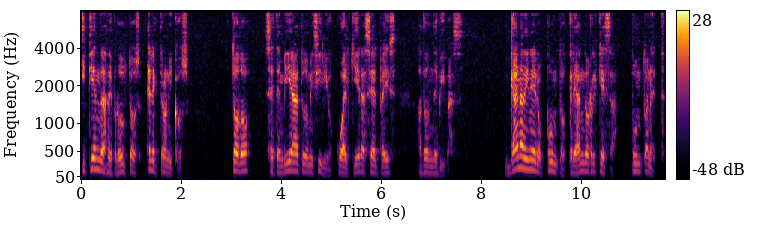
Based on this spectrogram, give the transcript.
y tiendas de productos electrónicos. Todo se te envía a tu domicilio, cualquiera sea el país a donde vivas. ganadinero.creandoriqueza.net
